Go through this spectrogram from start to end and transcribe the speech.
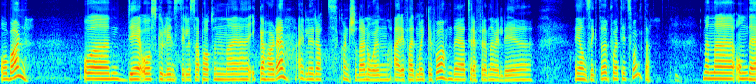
og barn. Og det å skulle innstille seg på at hun uh, ikke har det, eller at kanskje det er noe hun er i ferd med å ikke få, det treffer henne veldig uh, i ansiktet på et tidspunkt. Da. Men om det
